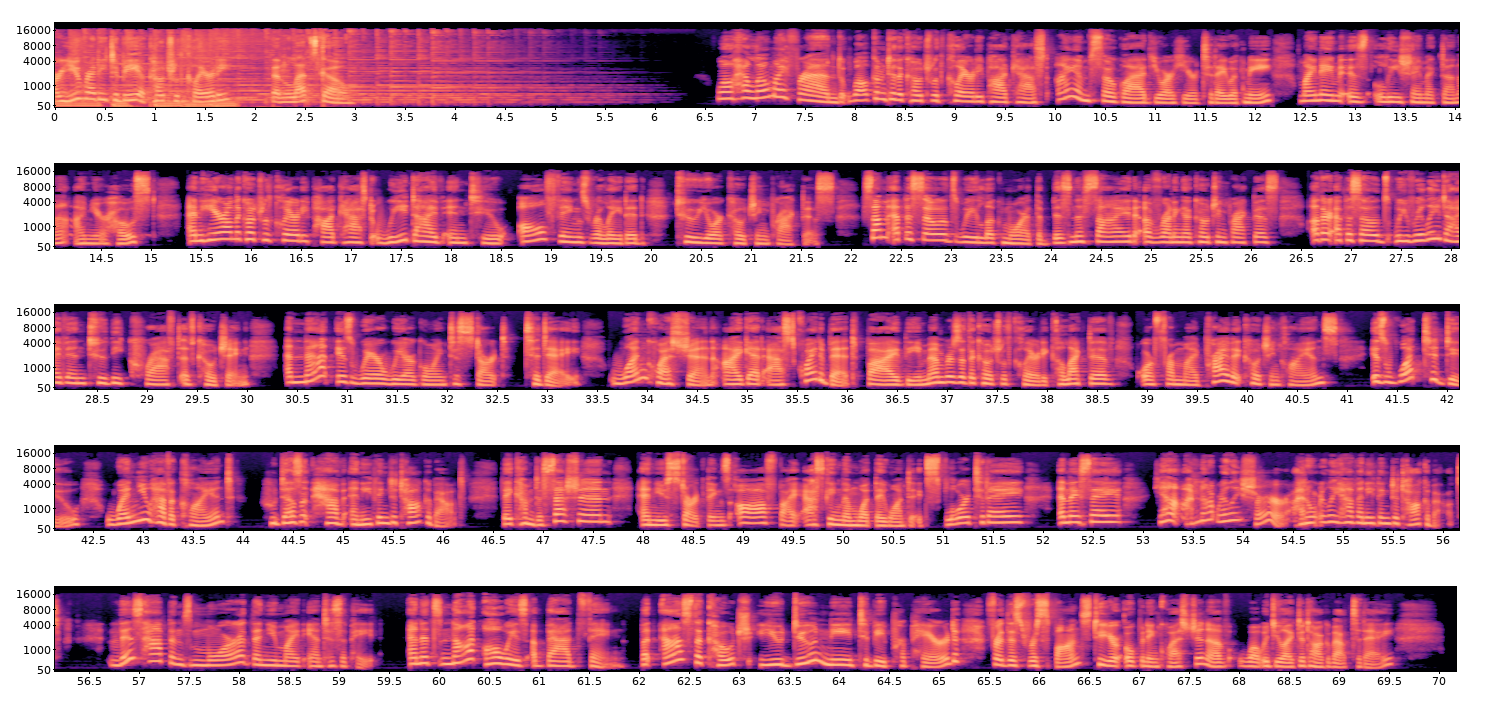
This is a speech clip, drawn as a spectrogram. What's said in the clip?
Are you ready to be a coach with clarity? Then let's go. Well, hello, my friend. Welcome to the Coach with Clarity podcast. I am so glad you are here today with me. My name is Leisha McDonough. I'm your host. And here on the Coach with Clarity podcast, we dive into all things related to your coaching practice. Some episodes, we look more at the business side of running a coaching practice. Other episodes, we really dive into the craft of coaching. And that is where we are going to start today. One question I get asked quite a bit by the members of the Coach with Clarity Collective or from my private coaching clients is what to do when you have a client who doesn't have anything to talk about. They come to session and you start things off by asking them what they want to explore today. And they say, Yeah, I'm not really sure. I don't really have anything to talk about. This happens more than you might anticipate. And it's not always a bad thing. But as the coach, you do need to be prepared for this response to your opening question of what would you like to talk about today?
